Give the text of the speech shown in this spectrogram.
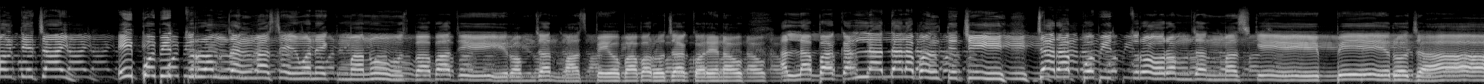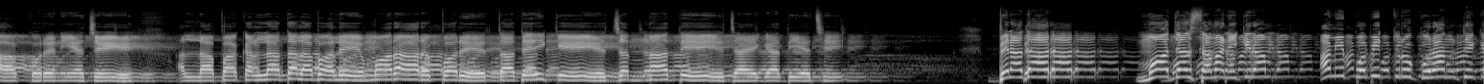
বলতে চাই, এই পবিত্র রমজান মাসে অনেক মানুষ বাবা যে রমজান মাস পেয়েও বাবা রোজা করে নাও। আল্লাহ পাক আল্লাহ বলতেছি যারা পবিত্র রমজান মাসকে পেয়ে রোজা করে নিয়েছে, আল্লাহ পাক আল্লাহ তাআলা বলে, মরার পরে তাদেরকে জান্নাতে জায়গা দিয়েছে। বেরাদার মজার সামানি কিরাম, আমি পবিত্র কোরআন থেকে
